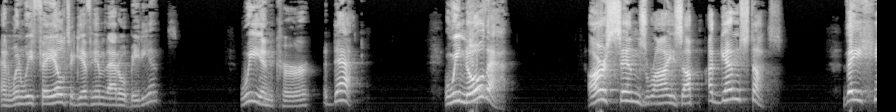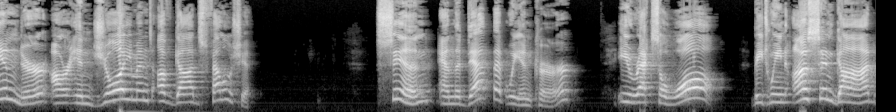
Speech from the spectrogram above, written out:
And when we fail to give him that obedience, we incur a debt. We know that. Our sins rise up against us. They hinder our enjoyment of God's fellowship. Sin and the debt that we incur erects a wall between us and God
